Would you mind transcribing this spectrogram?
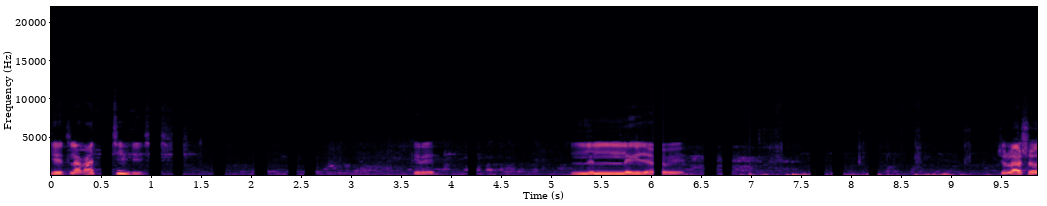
গেট লাগাচ্ছিস? কিরে লেগে যাবে। চলে আসো।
